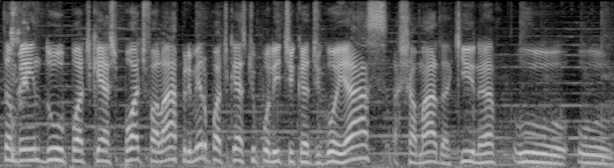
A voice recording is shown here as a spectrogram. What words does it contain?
também do podcast Pode Falar, primeiro podcast de política de Goiás, a chamada aqui, né? O, o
